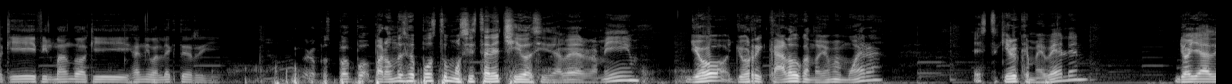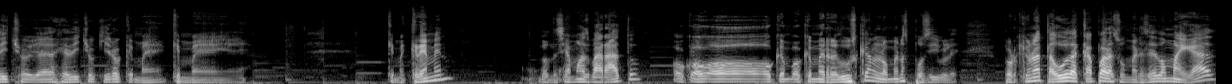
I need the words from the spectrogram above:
aquí filmando aquí Hannibal Lecter y Pero pues para un deseo póstumo sí estaría chido así de, a ver, a mí, yo, yo Ricardo, cuando yo me muera, este, quiero que me velen. Yo ya he dicho, ya he dicho, quiero que me, que me, que me cremen, donde sea más barato, o- o que, o que me reduzcan lo menos posible. Porque un ataúd acá para su merced, oh my god,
